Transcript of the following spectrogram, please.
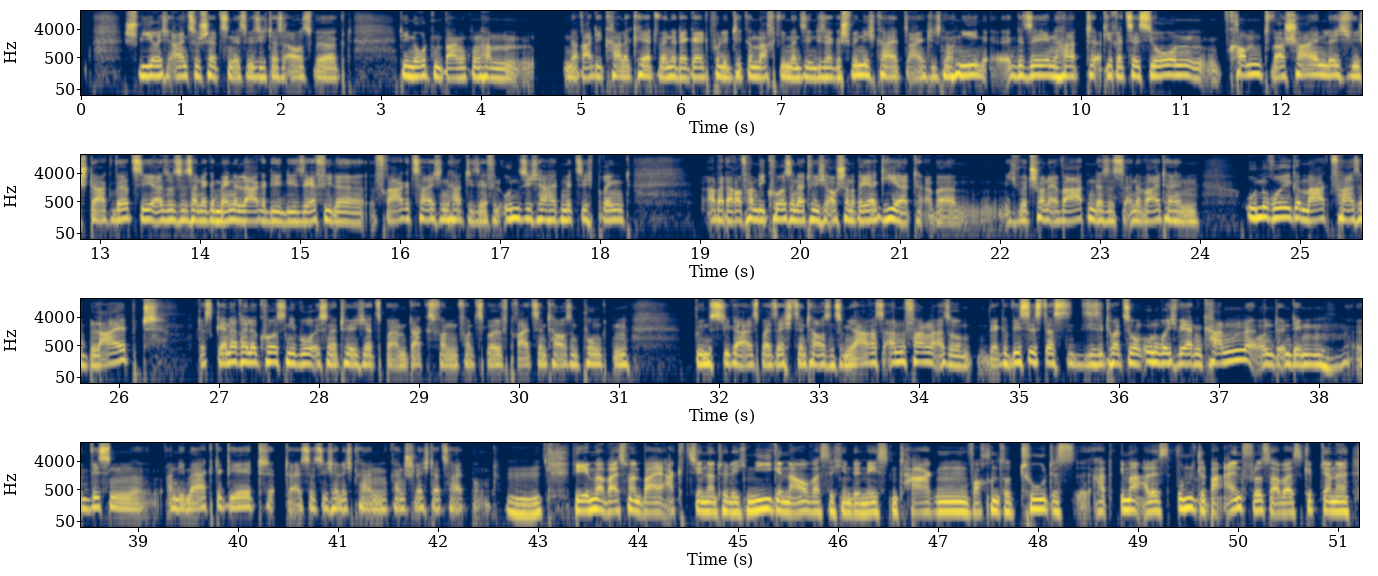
schwierig einzuschätzen ist, wie sich das auswirkt. Die Notenbanken haben eine radikale Kehrtwende der Geldpolitik gemacht, wie man sie in dieser Geschwindigkeit eigentlich noch nie äh, gesehen hat. Die Rezession kommt wahrscheinlich. Wie stark wird sie? Also es ist eine Gemengelage, die, die sehr viele Fragezeichen hat, die sehr viel Unsicherheit mit sich bringt. Aber darauf haben die Kurse natürlich auch schon reagiert. Aber ich würde schon erwarten, dass es eine weiterhin unruhige Marktphase bleibt. Das generelle Kursniveau ist natürlich jetzt beim DAX von, von 12.000, 13.000 Punkten günstiger als bei 16.000 zum Jahresanfang. Also wer gewiss ist, dass die Situation unruhig werden kann und in dem Wissen an die Märkte geht, da ist es sicherlich kein, kein schlechter Zeitpunkt. Mhm. Wie immer weiß man bei Aktien natürlich nie genau, was sich in den nächsten Tagen, Wochen so tut. Es hat immer alles unmittelbar Einfluss, aber es gibt ja eine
